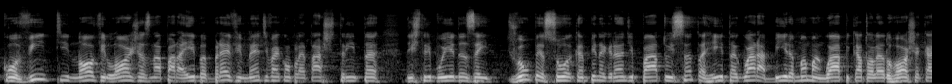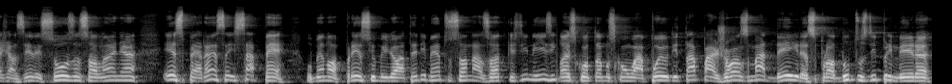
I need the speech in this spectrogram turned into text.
com 29 lojas na Paraíba. Brevemente vai completar as 30 distribuídas em João Pessoa, Campina Grande, Patos, Santa Rita, Guarabira, Mamanguape, Catolé do Rocha, Cajazeira, Souza, Solânia, Esperança e Sapé. O menor preço e o melhor atendimento só nas óticas Diniz. Nós contamos com o apoio de Tapajós Madeiras, produtos de primeira,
